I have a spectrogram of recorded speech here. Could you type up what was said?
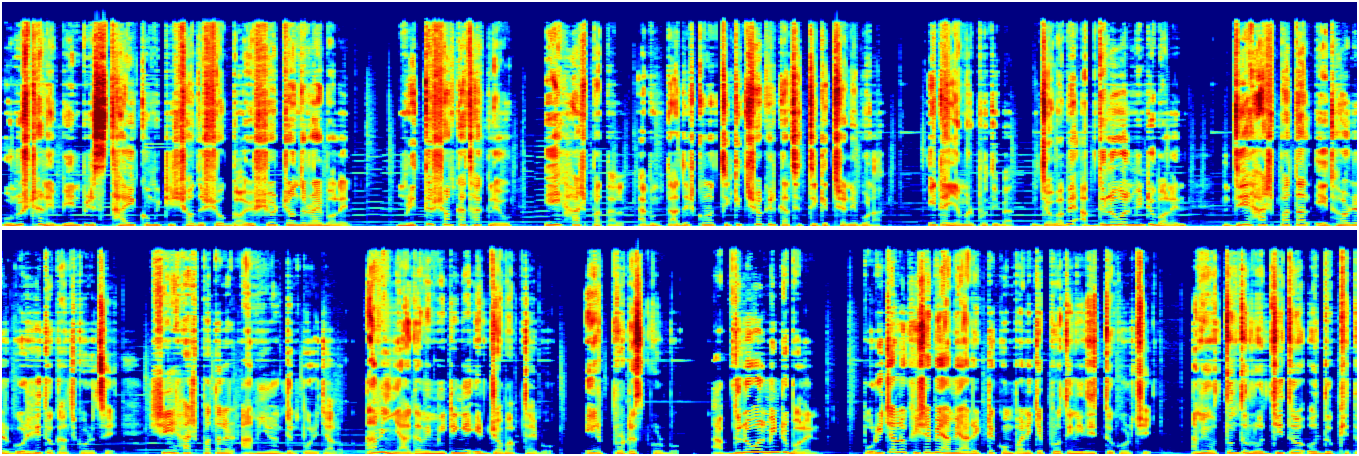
অনুষ্ঠানে বিএনপির স্থায়ী কমিটির সদস্য গয়েশ্বর চন্দ্র রায় বলেন, মৃত্যুর সংখ্যা থাকলেও এই হাসপাতাল এবং তাদের কোনো চিকিৎসকের কাছে চিকিৎসা নেব না। এটাই আমার প্রতিবাদ। জবাবে আব্দুল আউয়াল মিন্টু বলেন, যে হাসপাতাল এই ধরনের গর্হিত কাজ করেছে, সেই হাসপাতালের আমিও একজন পরিচালক। আমি আগামী মিটিংয়ে এর জবাব চাইব, এর প্রোটেস্ট করব। আব্দুল আউয়াল মিন্টু বলেন, পরিচালক হিসেবে আমি আরেকটা কোম্পানিকে প্রতিনিধিত্ব করছি। আমি অত্যন্ত লজ্জিত ও দুঃখিত।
